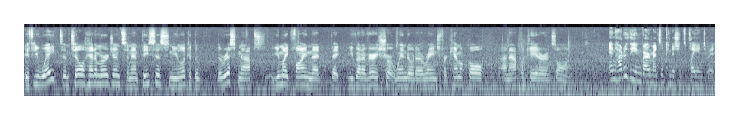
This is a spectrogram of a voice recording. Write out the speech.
If you wait until head emergence and anthesis and you look at the, the risk maps, you might find that, that you've got a very short window to arrange for chemical, an applicator, and so on. And how do the environmental conditions play into it?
